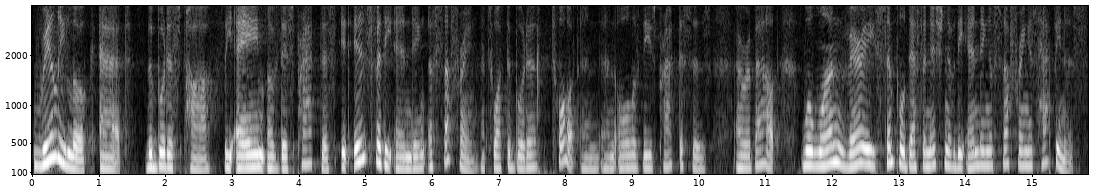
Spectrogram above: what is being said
really look at the Buddhist path, the aim of this practice, it is for the ending of suffering. That's what the Buddha taught, and, and all of these practices are about. Well, one very simple definition of the ending of suffering is happiness.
